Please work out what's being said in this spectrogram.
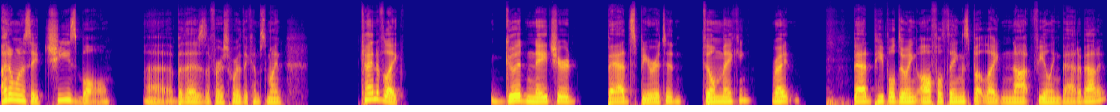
I don't want to say cheese ball, uh, but that is the first word that comes to mind. Kind of like good natured, bad spirited filmmaking, right? Bad people doing awful things, but like not feeling bad about it.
